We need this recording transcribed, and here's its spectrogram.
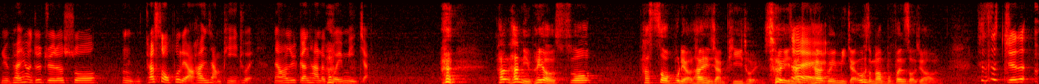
女朋友就觉得说，嗯，她受不了，她很想劈腿，然后就跟她的闺蜜讲，他他女朋友说他受不了，他很想劈腿，所以他跟他闺蜜讲，为什么他不分手就好了？就是觉得嗯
